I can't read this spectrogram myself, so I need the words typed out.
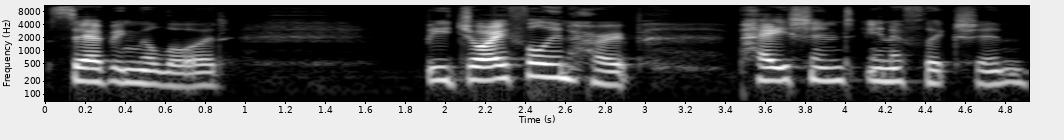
serving the Lord. Be joyful in hope, patient in affliction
